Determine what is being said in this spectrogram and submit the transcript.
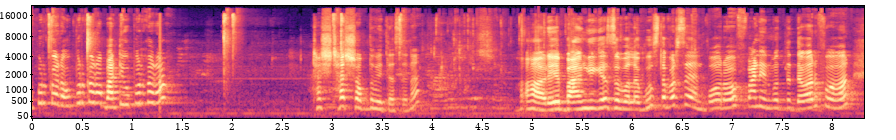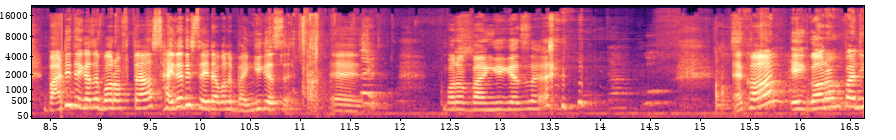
উপর করো উপর করো বাটি উপর করো। ঠাস ঠাস শব্দ হইতেছে না? আরে ভাঙ্গি গেছে বলে বুঝতে পারছেন? বরফ পানির মধ্যে দেওয়ার পর বাটি থেকে যে বরফটা সাইডে দিচ্ছে এটা বলে ভাঙ্গি গেছে। বরফ ভাঙ্গি গেছে। এখন এই গরম পানি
